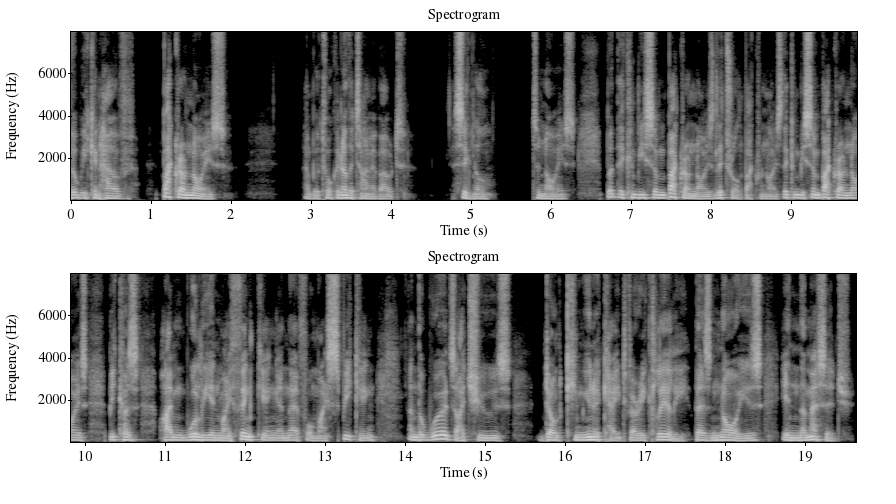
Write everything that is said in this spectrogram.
that we can have background noise. And we'll talk another time about signal to noise. But there can be some background noise, literal background noise. There can be some background noise because I'm woolly in my thinking and therefore my speaking, and the words I choose don't communicate very clearly. There's noise in the message.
